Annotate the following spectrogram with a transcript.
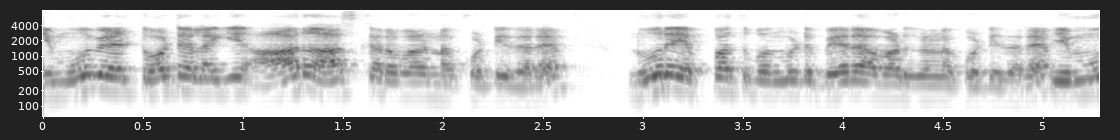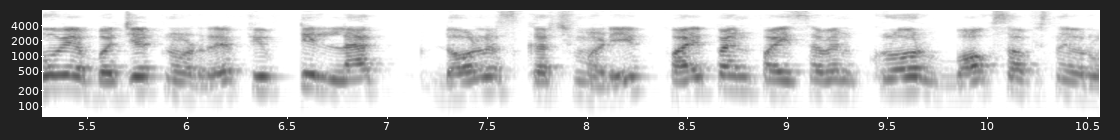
ಈ ಮೂವಿಯಲ್ಲಿ ಟೋಟಲ್ ಆಗಿ ಆರು ಆಸ್ಕರ್ ಅವಾರ್ಡ್ನ ಕೊಟ್ಟಿದ್ದಾರೆ. ನೂರ ಎಪ್ಪತ್ತು ಬಂದ್ಬಿಟ್ಟು ಬೇರೆ ಅವಾರ್ಡ್ ಗಳನ್ನ ಕೊಟ್ಟಿದ್ದಾರೆ. ಈ ಮೂವಿಯ ಬಜೆಟ್ ನೋಡ್ರೆ ಫಿಫ್ಟಿ ಲ್ಯಾಕ್ ಡಾಲರ್ಸ್ ಖರ್ಚು ಮಾಡಿ five point five seven crore box ಆಫೀಸ್ನ ಇವರು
